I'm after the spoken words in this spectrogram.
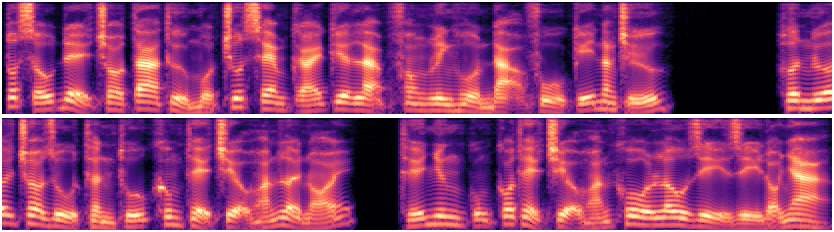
tốt xấu để cho ta thử một chút xem cái kia lạp phong linh hồn đạo phù kỹ năng chứ. Hơn nữa cho dù thần thú không thể triệu hoán lời nói, thế nhưng cũng có thể triệu hoán khô lâu gì gì đó nha.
